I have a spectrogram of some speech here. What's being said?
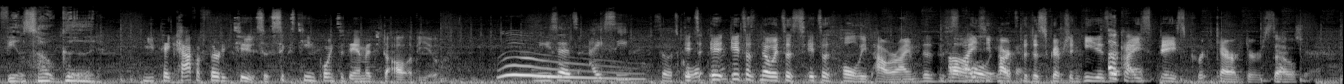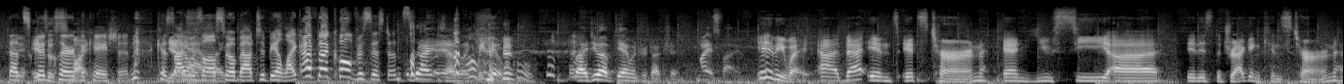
Feels so good. you take half of thirty-two, so sixteen points of damage to all of you. And you said it's icy, so it's cold. It's it, it's a no, it's a it's a holy power. I'm the, the Oh, icy holy, part's okay. the description. He is Okay. an ice-based cr- character, so. Gotcha. That's It's good clarification because I Yeah. was also about to be like, I've got cold resistance. Right, yeah, like, me too. But I do have damage reduction. Minus five. Anyway, uh, that ends its turn, and you see uh, it is the Dragonkin's turn.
